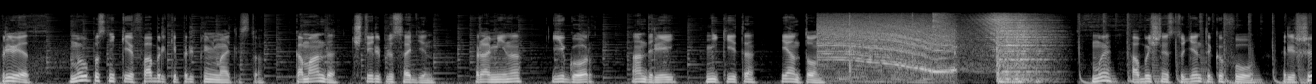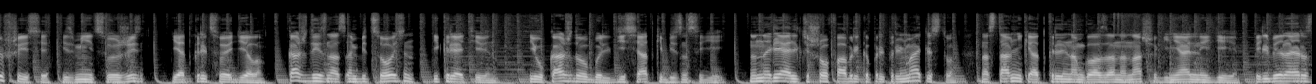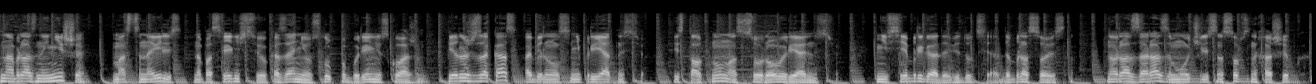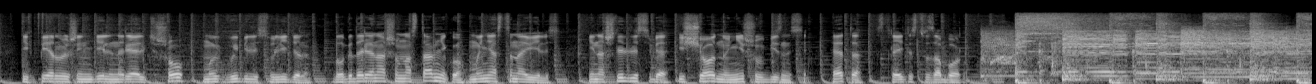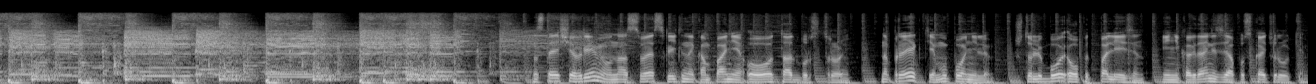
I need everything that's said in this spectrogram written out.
Привет! Мы выпускники фабрики предпринимательства. Команда 4 плюс 1. Рамина, Егор, Андрей, Никита и Антон. Мы – обычные студенты КФУ, решившиеся изменить свою жизнь и открыть свое дело. Каждый из нас амбициозен и креативен, и у каждого были десятки бизнес-идей. Но на реалити-шоу «Фабрика предпринимательства» наставники открыли нам глаза на наши гениальные идеи. Перебирая разнообразные ниши, мы остановились на посредничестве в оказании услуг по бурению скважин. Первый же заказ обернулся неприятностью и столкнул нас с суровой реальностью. Не все бригады ведут себя добросовестно. Но раз за разом мы учились на собственных ошибках. И в первые же недели на реалити-шоу мы выбились в лидеры. Благодаря нашему наставнику мы не остановились и нашли для себя еще одну нишу в бизнесе. Это строительство забора. В настоящее время у нас своя строительная компания ООО «Татбурстрой». На проекте мы поняли, что любой опыт полезен и никогда нельзя опускать руки.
